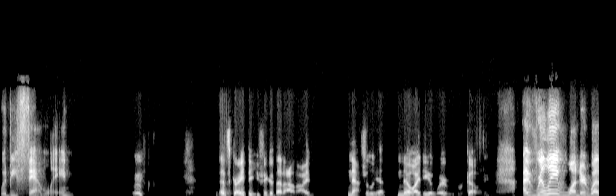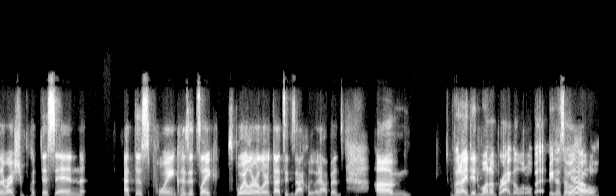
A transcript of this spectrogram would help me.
would be family. Hmm. That's great that you figured that out. I naturally had no idea where we were going. I really wondered whether I should put this in at this point because it's like spoiler alert that's exactly what happens um but i did want to brag a little bit because i was yeah, a little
